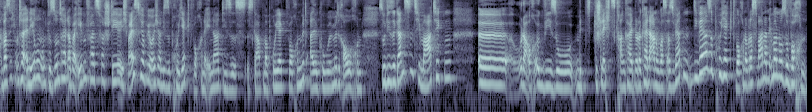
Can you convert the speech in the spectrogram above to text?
Was ich unter Ernährung und Gesundheit aber ebenfalls verstehe, ich weiß nicht, ob ihr euch an diese Projektwochen erinnert, dieses, es gab mal Projektwochen mit Alkohol, mit Rauchen, so diese ganzen Thematiken, äh, oder auch irgendwie so mit Geschlechtskrankheiten oder keine Ahnung was. Also wir hatten diverse Projektwochen, aber das waren dann immer nur so Wochen.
